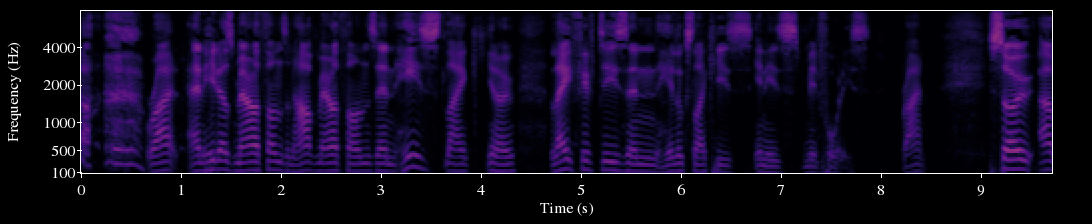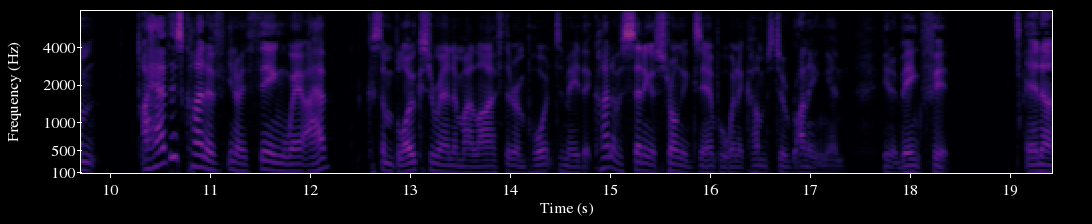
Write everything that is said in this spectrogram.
right? And he does marathons and half marathons, and he's like, you know, late 50s, and he looks like he's in his mid 40s, right? So um, I have this kind of, you know, thing where I have some blokes around in my life that are important to me that kind of are setting a strong example when it comes to running and, you know, being fit. And uh,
